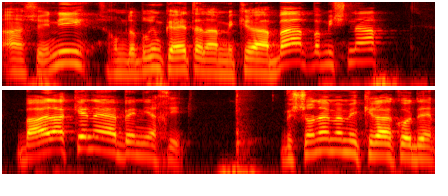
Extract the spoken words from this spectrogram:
השני, שאנחנו מדברים כעת על המקרה הבא במשנה, בעלה כן היה בן יחיד, בשונה מהמקרה הקודם.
